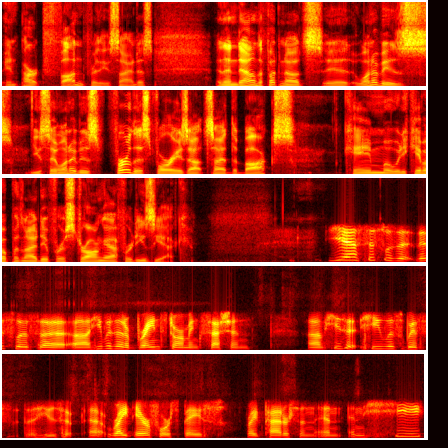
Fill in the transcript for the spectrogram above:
in part fun for these scientists. And then down the footnotes, uh, one of his, you say, one of his furthest forays outside the box came when he came up with an idea for a strong aphrodisiac. Yes, this was a this was a uh, he was at a brainstorming session. Um, he's at, he was with he was at Wright Air Force Base, Wright Patterson, and and he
